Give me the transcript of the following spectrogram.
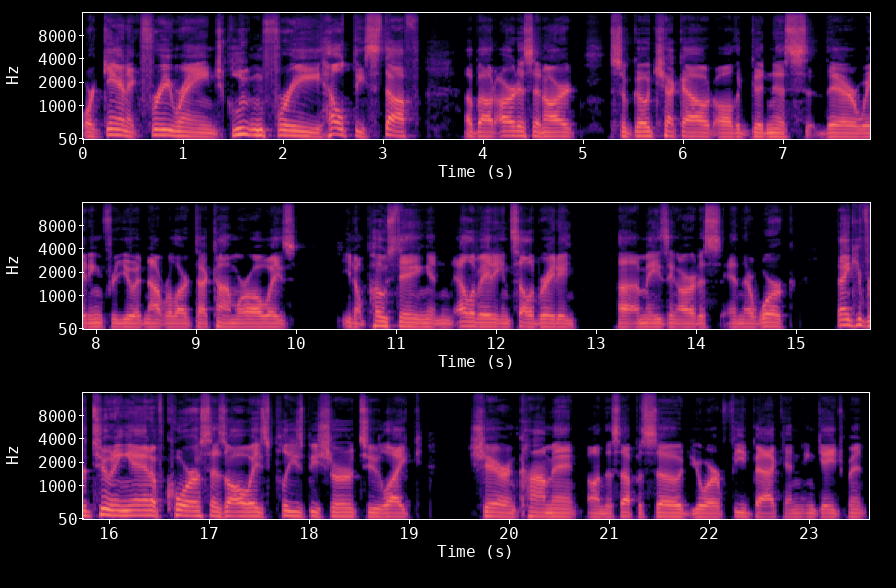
organic, free range, gluten free, healthy stuff about artists and art. So go check out all the goodness there waiting for you at notrealart.com. We're always, you know, posting and elevating and celebrating uh, amazing artists and their work. Thank you for tuning in. Of course, as always, please be sure to like, share, and comment on this episode. Your feedback and engagement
